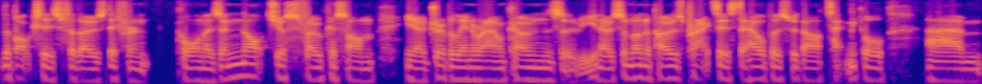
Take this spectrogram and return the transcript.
the boxes for those different corners and not just focus on you know dribbling around cones uh, you know some unopposed practice to help us with our technical um,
